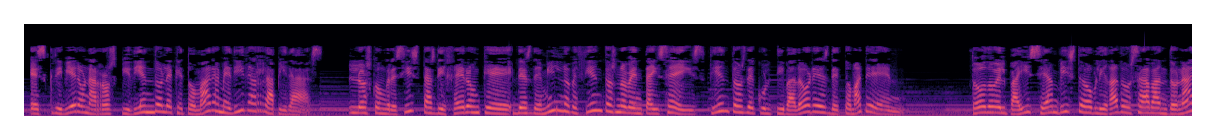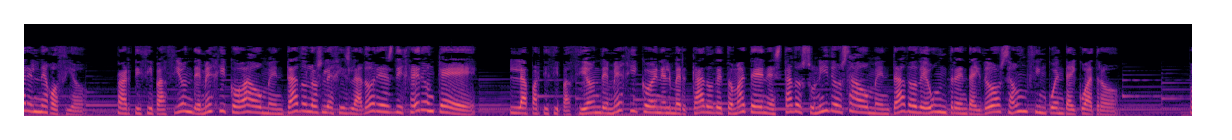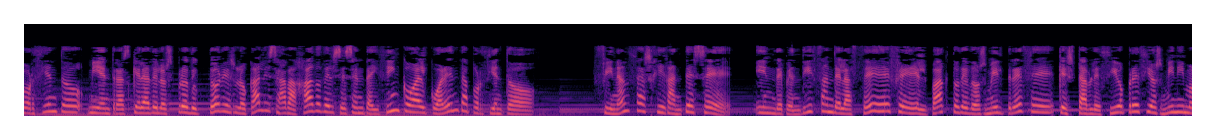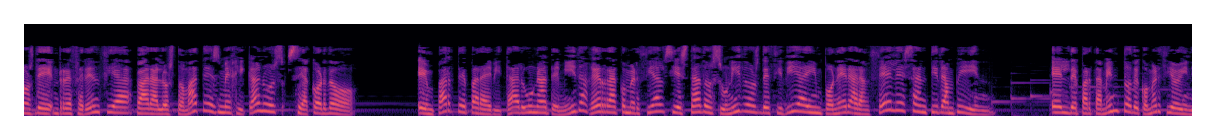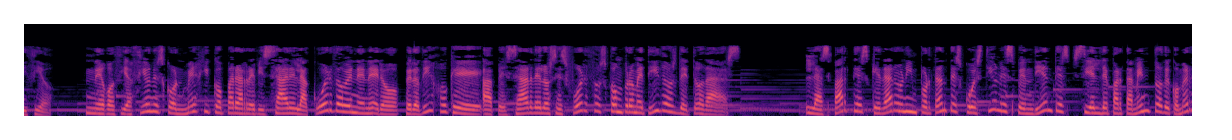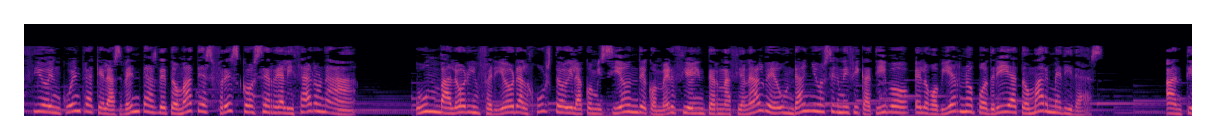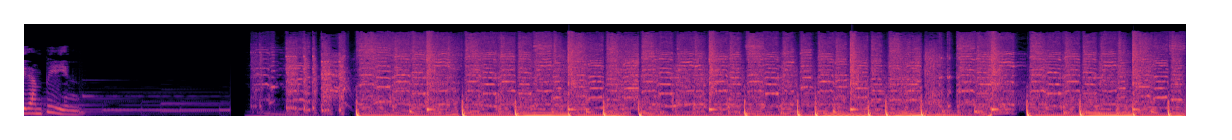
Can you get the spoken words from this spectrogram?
escribieron a Ross pidiéndole que tomara medidas rápidas. Los congresistas dijeron que, desde 1996, cientos de cultivadores de tomate en todo el país se han visto obligados a abandonar el negocio. Participación de México ha aumentado Los legisladores dijeron que la participación de México en el mercado de tomate en Estados Unidos ha aumentado de un 32 a un 54 mientras que la de los productores locales ha bajado del 65 al 40%. Finanzas gigantes independizan de la CFE el pacto de 2013, que estableció precios mínimos de referencia para los tomates mexicanos, se acordó en parte para evitar una temida guerra comercial si Estados Unidos decidía imponer aranceles antidumping. El Departamento de Comercio inició negociaciones con México para revisar el acuerdo en enero, pero dijo que, a pesar de los esfuerzos comprometidos de todas las partes quedaron importantes cuestiones pendientes, si el Departamento de Comercio encuentra que las ventas de tomates frescos se realizaron a un valor inferior al justo y la Comisión de Comercio Internacional ve un daño significativo, el gobierno podría tomar medidas antidumping.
